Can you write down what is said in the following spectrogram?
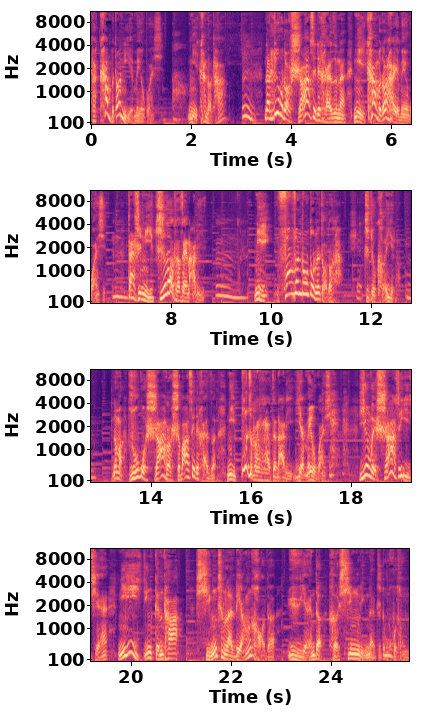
他看不到你也没有关系啊。你看到他，嗯。那六到十二岁的孩子呢，你看不到他也没有关系，嗯。但是你知道他在哪里，嗯。你分分钟都能找到他，是，这就可以了，嗯。那么，如果十二到十八岁的孩子，你不知道他在哪里也没有关系，因为十二岁以前，你已经跟他形成了良好的语言的和心灵的这种互通，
